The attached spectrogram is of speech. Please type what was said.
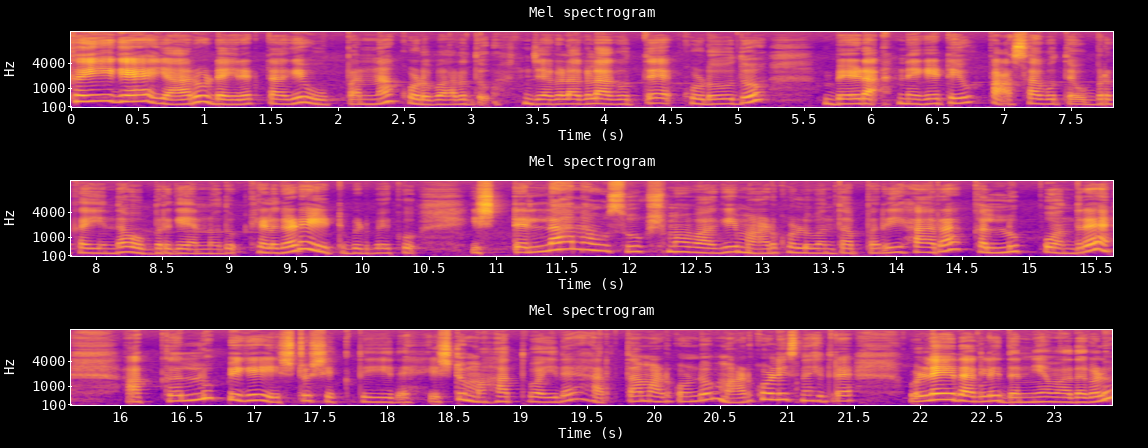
ಕೈಗೆ ಯಾರೂ ಡೈರೆಕ್ಟಾಗಿ ಉಪ್ಪನ್ನು ಕೊಡಬಾರ್ದು. ಜಗಳಗಳಾಗುತ್ತೆ, ಕೊಡೋದು ಬೇಡ. ನೆಗೆಟಿವ್ ಪಾಸ್ ಆಗುತ್ತೆ ಒಬ್ಬರ ಕೈಯಿಂದ ಒಬ್ಬರಿಗೆ ಅನ್ನೋದು. ಕೆಳಗಡೆ ಇಟ್ಬಿಡಬೇಕು. ಇಷ್ಟೆಲ್ಲ ನಾವು ಸೂಕ್ಷ್ಮವಾಗಿ ಮಾಡಿಕೊಳ್ಳುವಂಥ ಪರಿಹಾರ ಕಲ್ಲುಪ್ಪು ಅಂದರೆ ಆ ಕಲ್ಲುಪ್ಪಿಗೆ ಎಷ್ಟು ಶಕ್ತಿ ಇದೆ, ಎಷ್ಟು ಮಹತ್ವ ಇದೆ ಅರ್ಥ ಮಾಡಿಕೊಂಡು ಮಾಡ್ಕೊಳ್ಳಿ ಸ್ನೇಹಿತರೆ. ಒಳ್ಳೆಯದಾಗಲಿ, ಧನ್ಯವಾದಗಳು.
